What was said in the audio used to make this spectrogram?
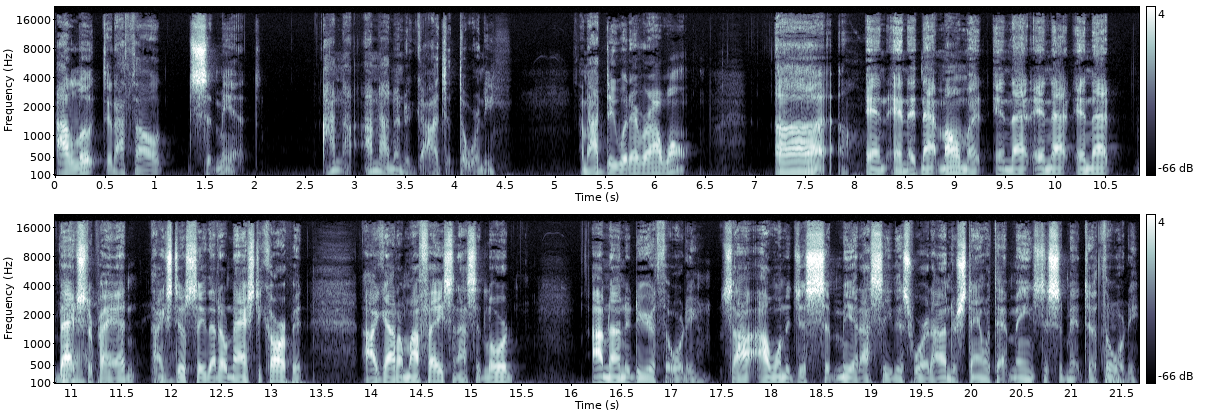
I looked and I thought, submit. I'm not I'm not under God's authority. I mean, I do whatever I want. Uh, wow. And and at that moment, in that in that in that bachelor yeah. pad, I can still see that old nasty carpet. I got on my face and I said, Lord, I'm not under your authority. So I, I want to just submit. I see this word. I understand what that means to submit to authority.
